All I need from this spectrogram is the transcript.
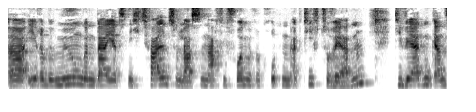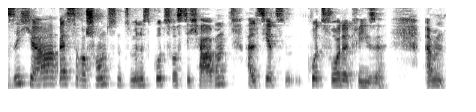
äh, ihre Bemühungen da jetzt nicht fallen zu lassen, nach wie vor im Rekruten aktiv zu werden, die werden ganz sicher bessere Chancen, zumindest kurzfristig haben, als jetzt kurz vor der Krise. Ähm,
